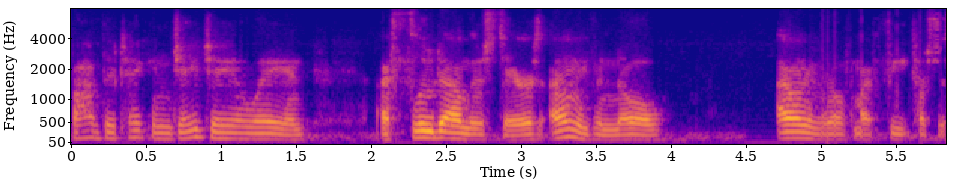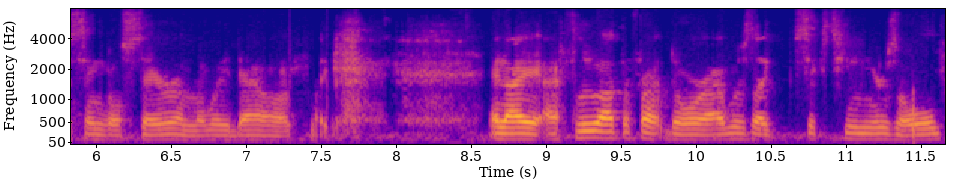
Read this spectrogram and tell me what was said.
"Bob, they're taking JJ away." And I flew down the stairs. I don't even know. I don't even know if my feet touched a single stair on the way down. Like, and I, I flew out the front door. I was like 16 years old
